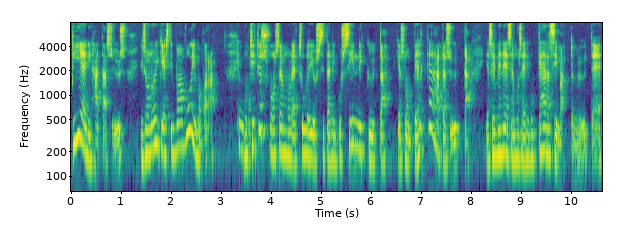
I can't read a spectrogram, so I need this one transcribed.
pieni hätäisyys, niin se on oikeasti vaan voimavara. Mutta sitten jos sulla on semmoinen, että sulla ei ole sitä niinku sinnikkyyttä ja sulla on pelkkää hätäisyyttä ja se menee semmoiseen niinku kärsimättömyyteen,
